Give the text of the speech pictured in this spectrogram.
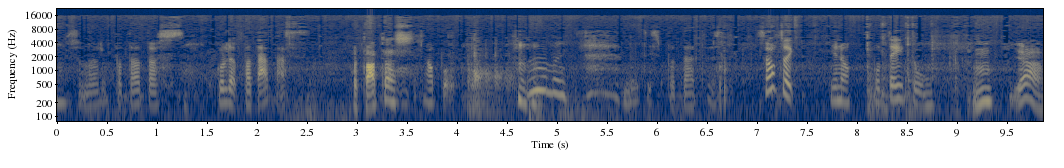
That's a lot of patatas. Call it patatas. Patatas? Apo. really? that is patatas. Sounds like, you know, potato. Hmm? Yeah,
